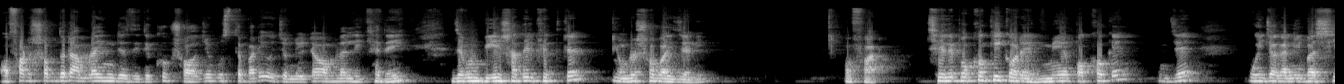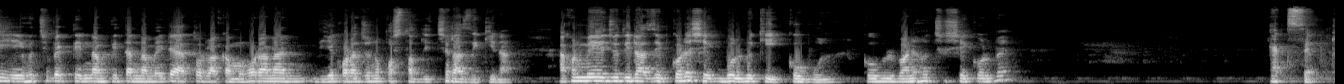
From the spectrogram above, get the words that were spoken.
অফার শব্দটা আমরা ইংরেজিতে খুব সহজে বুঝতে পারি, ওই জন্য এটাও আমরা লিখে দেই। যেমন বিয়ে শাদীর ক্ষেত্রে আমরা সবাই জানি অফার ছেলে পক্ষ কি করে? মেয়ে পক্ষকে যে ওই জায়গা নিবাসী, এই হচ্ছে ব্যক্তির নাম, পিতার নাম, এটা এত টাকা মোহরানা বিয়ে করার জন্য প্রস্তাব দিচ্ছে রাজি কিনা? এখন মেয়ে যদি রাজি করে, সে বলবে কি? কবুল। কবুল মানে হচ্ছে সে করবে অ্যাকসেপ্ট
